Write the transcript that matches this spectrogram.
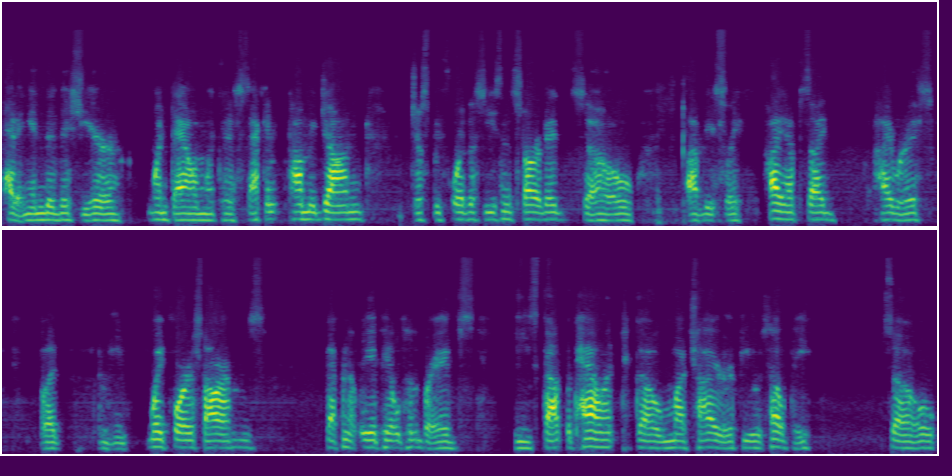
heading into this year. Went down with his second Tommy John just before the season started. So obviously high upside, high risk. But I mean, Wake Forest arms definitely appeal to the Braves. He's got the talent to go much higher if he was healthy. So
